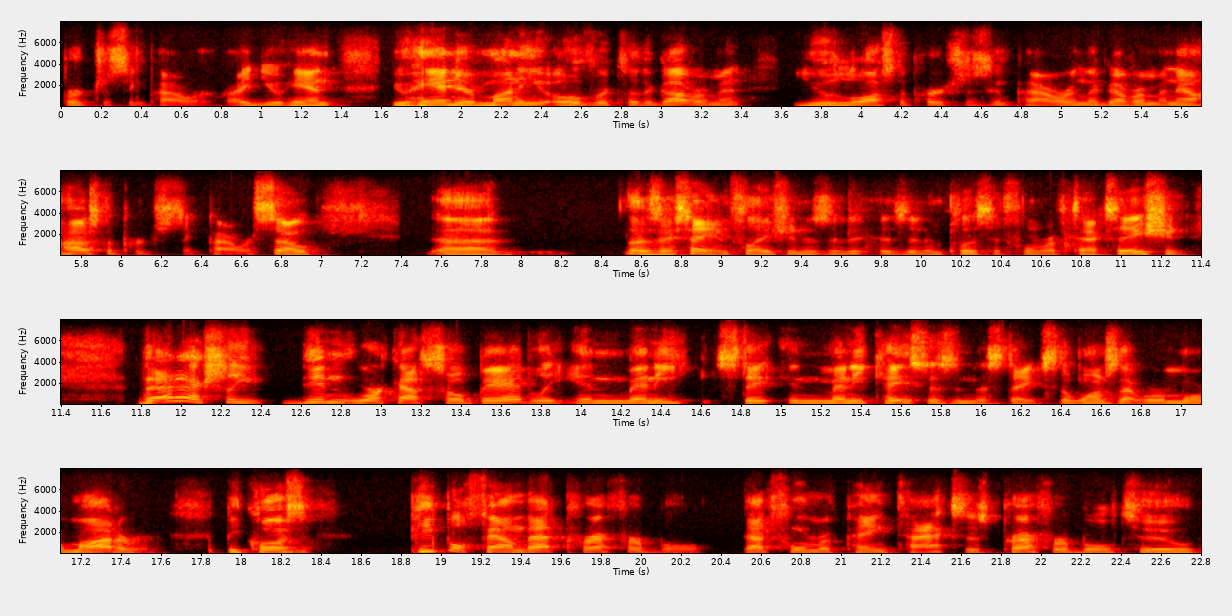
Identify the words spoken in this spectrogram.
purchasing power, right? You hand you hand your money over to the government. You lost the purchasing power, and the government now has the purchasing power. So uh, as I say, inflation is, a, is an implicit form of taxation. That actually didn't work out so badly in many state in many cases in the states, the ones that were more moderate, because people found that preferable, that form of paying taxes preferable to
